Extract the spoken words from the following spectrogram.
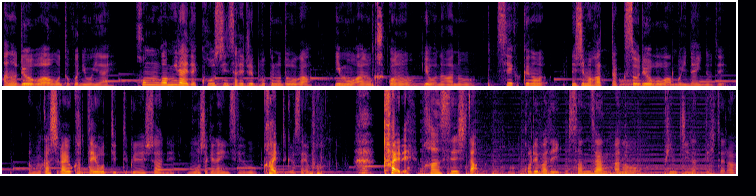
あの両棒はもうどこにもいない。今後未来で更新される僕の動画にも、あの、過去のような、あの、性格のねじ曲がったクソ両棒はもういないので、昔が良かったよって言ってくれる人はね、申し訳ないんですけども、帰ってください、もう。帰れ反省した。もうこれまで散々、あの、ピンチになってきたら、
